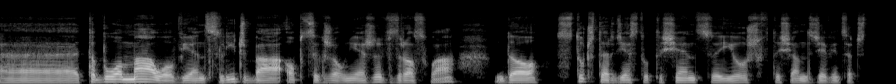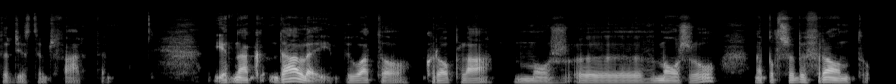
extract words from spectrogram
e, to było mało, więc liczba obcych żołnierzy wzrosła do 140 tysięcy już w 1944. Jednak dalej była to kropla e, w morzu na potrzeby frontu.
